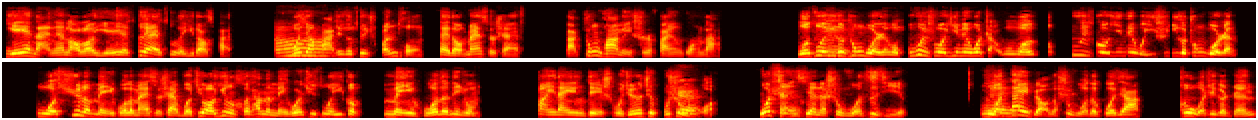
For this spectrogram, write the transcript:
爷爷奶奶、姥姥爷爷最爱做的一道菜。我想把这这个最传统带到 Master Chef，把中华美食发扬光大。我作为一个嗯中国人，我不会说因为我长我我不会说因为我是一个中国人，我去了美国的 Master Chef，我就要硬和他们美国人去做一个美国的那种 fine dining dish。我觉得这不是是我，我展现的是我自己，我代表的是我的国家和我这个人，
